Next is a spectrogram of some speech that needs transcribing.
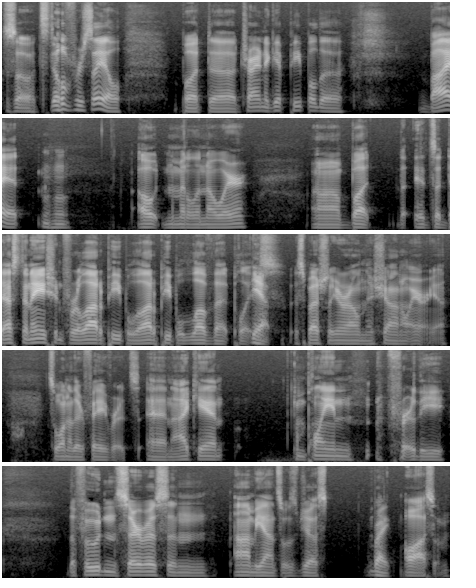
so it's still for sale. But uh, trying to get people to buy it Mm-hmm. out in the middle of nowhere. Uh, but it's a destination for a lot of people. A lot of people love that place, Yeah. especially around the Shawano area. It's one of their favorites, and I can't complain for the the food and service and ambiance was just Right. awesome.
